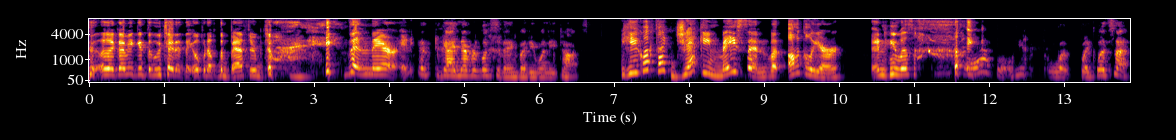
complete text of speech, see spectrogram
like, let me get the lieutenant. They open up the bathroom door. He's in there, and. The guy never looks at anybody when he talks. he looked like Jackie Mason, but uglier. And he was like, Horrible. He, what- like let's not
